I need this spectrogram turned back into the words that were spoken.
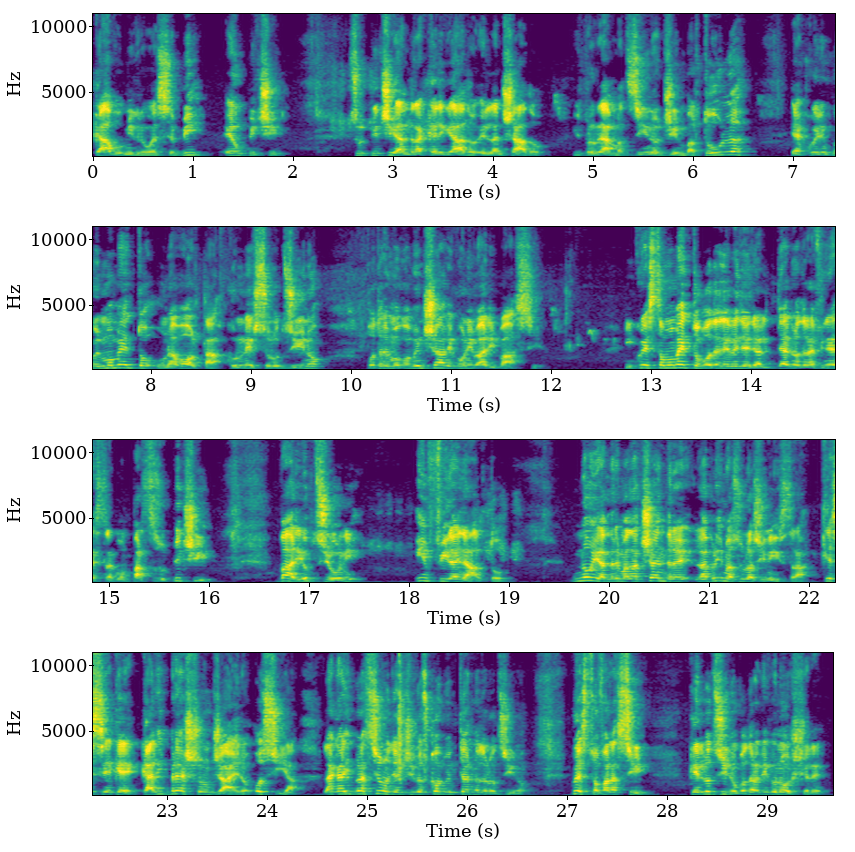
cavo micro USB e un PC. Sul PC andrà caricato e lanciato il programma Zino Gimbal Tool e a quel, in quel momento, una volta connesso lo Zino, potremo cominciare con i vari passi. In questo momento potete vedere all'interno della finestra comparsa sul PC varie opzioni in fila in alto noi andremo ad accendere la prima sulla sinistra, che, si, che è Calibration Gyro, ossia la calibrazione del giroscopio interno dello Zino. Questo farà sì che lo Zino potrà riconoscere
